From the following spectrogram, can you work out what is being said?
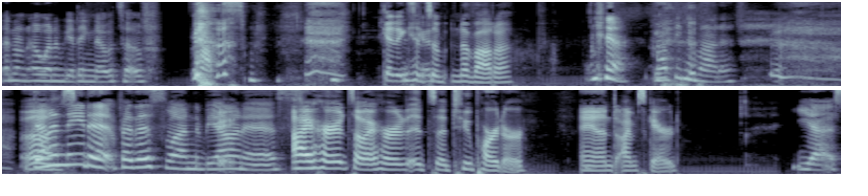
I don't know what I'm getting notes of. Getting It's hints good. of Nevada. yeah, Hoppy Nevada. Gonna need it for this one, to be honest. I heard, so I heard it's a two-parter, and I'm scared. Yes.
